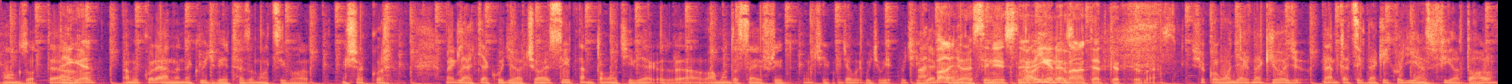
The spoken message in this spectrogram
hangzott el. Igen. Amikor elmennek ügyvédhez a macival, és akkor meglátják hogy a Csajszit, nem tudom, hogy hívják, Amanda Seyfried, úgy, úgy, úgy, úgy, úgy hívják. Hát van a- egy olyan színésznő. Na, Igen, igen, ő van a TED 2 És akkor mondják neki, hogy nem tetszik nekik, hogy ilyen fiatal,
